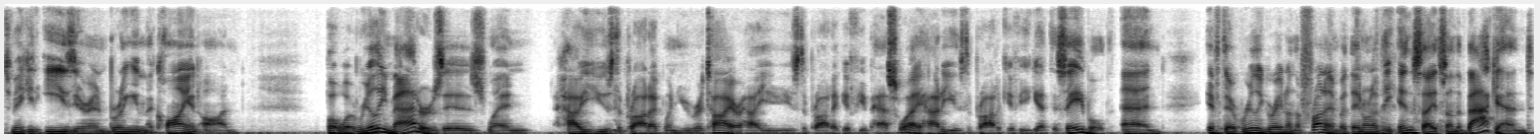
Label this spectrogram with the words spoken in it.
to make it easier and bringing the client on. But what really matters is when how you use the product when you retire, how you use the product if you pass away, how to use the product if you get disabled. And if they're really great on the front end, but they don't have the insights on the back end,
